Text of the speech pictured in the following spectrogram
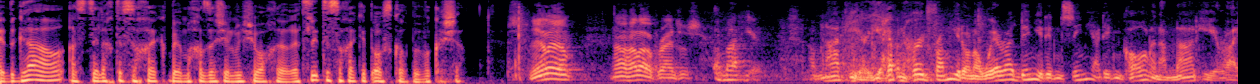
אתגר אז תלך תשחק במחזה של מישהו אחר אצלי תשחק את אוסקר בבקשה. In. Oh, hello, Francis. I'm not here. I'm not here. You haven't heard from me. You don't know where I've been. You didn't see me. I didn't call, and I'm not here. I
